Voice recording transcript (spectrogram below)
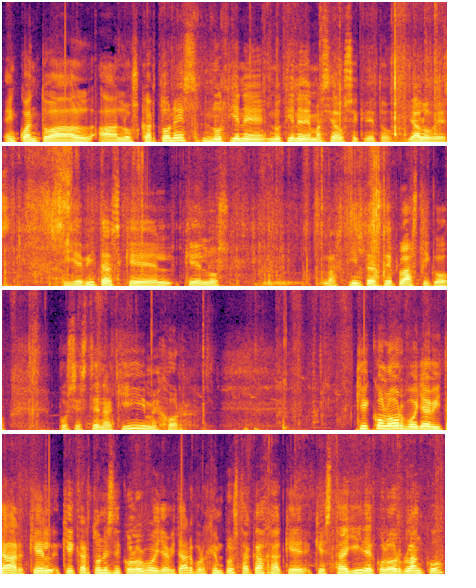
en cuanto a, a, los cartones, no tiene, no tiene demasiado secreto, ya lo ves. Si evitas que, que los, las cintas de plástico pues estén aquí, mejor. ¿Qué color voy a evitar? ¿Qué, ¿Qué, cartones de color voy a evitar? Por ejemplo, esta caja que, que está allí de color blanco,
